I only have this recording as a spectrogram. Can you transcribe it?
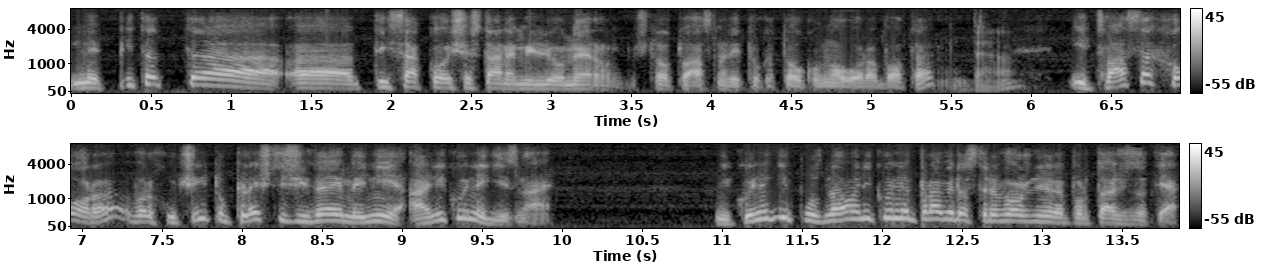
не питат а, а, ти са кой ще стане милионер, защото аз нали тук толкова много работя. да. И това са хора, върху чието плещи живеем и ние, а никой не ги знае. Никой не ги познава, никой не прави разтревожни репортажи за тях.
